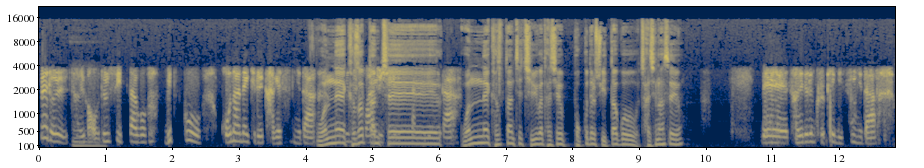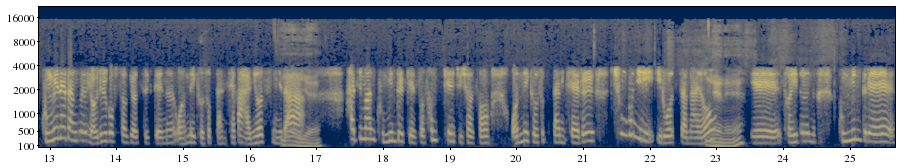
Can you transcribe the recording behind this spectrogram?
배를 저희가 음. 얻을 수 있다고 믿고 고난의 길을 가겠습니다. 원내 교섭단체. 원내 교섭단체 지위가 다시 복구될 수 있다고 자신하세요? 네, 저희들은 그렇게 믿습니다. 국민의당은 17석이었을 때는 원내 교섭단체가 아니었습니다. 예, 예. 하지만 국민들께서 선택해 주셔서 원내 교섭단체를 충분히 이루었잖아요. 네네. 예, 저희들은 국민들의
